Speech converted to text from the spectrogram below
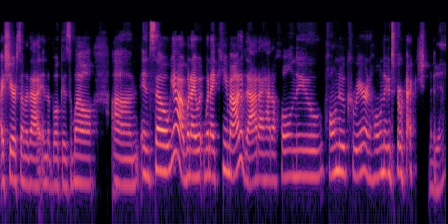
i share some of that in the book as well. Um, and so yeah when i when i came out of that i had a whole new whole new career and a whole new direction. Yes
